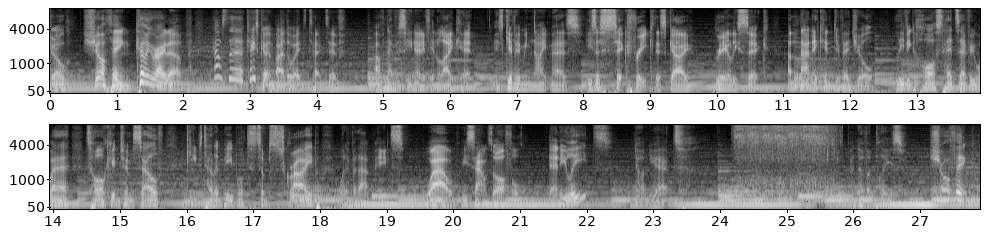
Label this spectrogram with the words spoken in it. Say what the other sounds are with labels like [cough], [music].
Joel. Sure thing. Coming right up. How's the case going, by the way, Detective? I've never seen anything like it. It's giving me nightmares. He's a sick freak, this guy. Really sick. A manic individual. Leaving horse heads everywhere, talking to himself, and keeps telling people to subscribe, whatever that means. Wow, he sounds awful. Any leads? None yet. Another, please. Sure thing.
